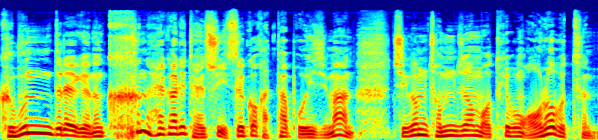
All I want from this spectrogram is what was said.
그분들에게는 큰 해갈이 될 수 있을 것 같아 보이지만 지금 점점 어떻게 보면 얼어붙은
